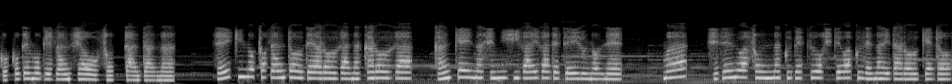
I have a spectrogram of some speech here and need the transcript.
ここでも下山者を襲ったんだな。正規の登山道であろうがなかろうが、関係なしに被害が出ているのね。まあ、自然はそんな区別をしてはくれないだろうけど、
